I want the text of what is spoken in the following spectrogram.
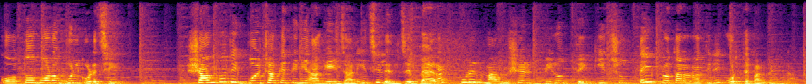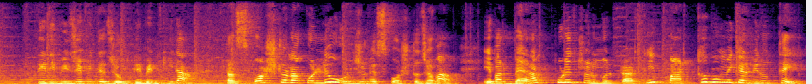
কত বড় ভুল করেছি। সাংবাদিক বৈঠকে তিনি আগেই জানিয়েছিলেন যে ব্যারাকপুরের মানুষের বিরুদ্ধে কিছুতেই প্রতারণা তিনি করতে পারবেন না। তিনি বিজেপিতে যোগ দেবেন কিনা তা স্পষ্ট না করলেও অর্জুনের স্পষ্ট জবাব, এবার ব্যারাকপুরের তৃণমূল প্রার্থী পার্থ ভৌমিকের বিরুদ্ধে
